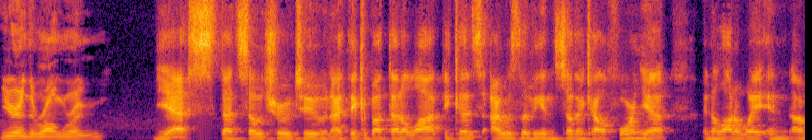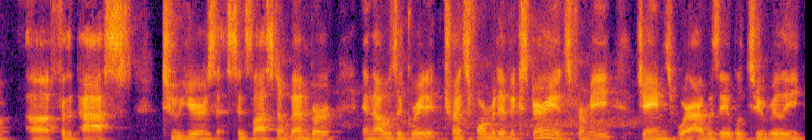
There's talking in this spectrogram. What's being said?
you're in the wrong room." Yes, that's so true too, and I think about that a lot because I was living in Southern California in a lot of way, and uh, uh, for the past two years since last November, and that was a great transformative experience for me, James, where I was able to really,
